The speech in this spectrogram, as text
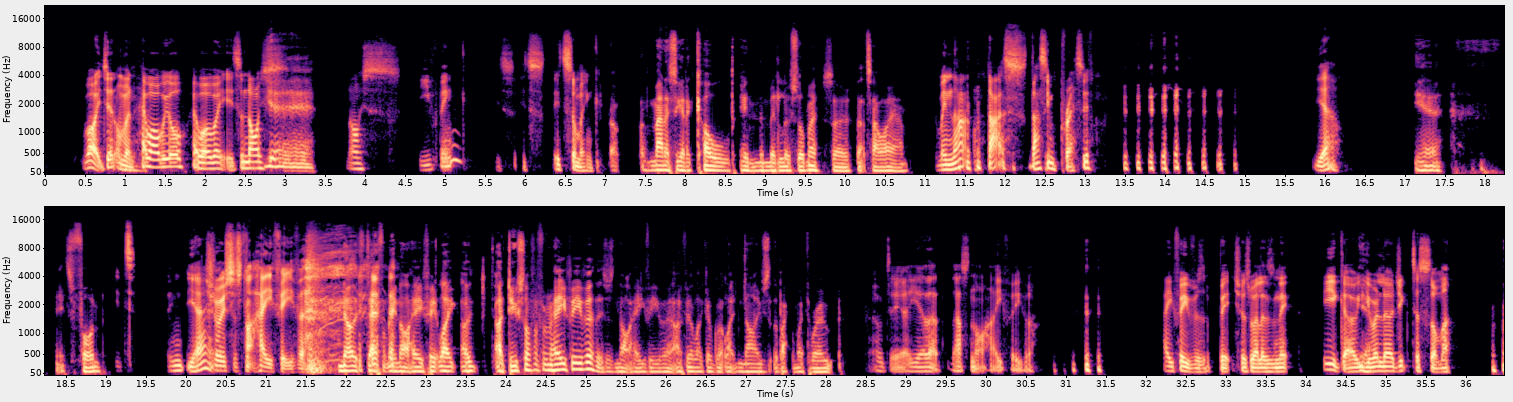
Right, gentlemen, how are we all? How are we? It's a nice, Yeah. nice evening. It's it's it's something. I've managed to get a cold in the middle of summer, so that's how I am. I mean that that's that's impressive. Yeah, yeah. It's fun. It's In- yeah. sure it's just not hay fever. No, it's definitely not hay fever. Like I, I do suffer from hay fever. This is not hay fever. I feel like I've got like knives at the back of my throat. Oh dear, yeah. That that's not hay fever. hay fever's a bitch as well, isn't it? Here you go. Yeah. You're allergic to summer.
